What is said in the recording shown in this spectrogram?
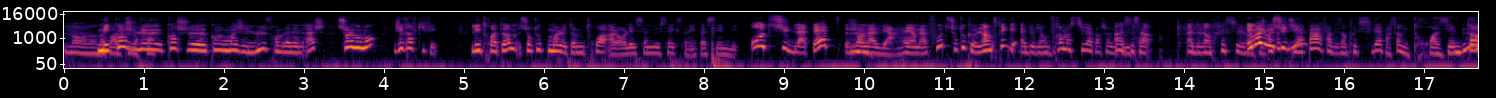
Non, on en a mais quand je le quand je le- quand moi j'ai lu From Blood and Ash, sur le moment, j'ai grave kiffé. les trois tomes, surtout que moi le tome 3, alors les scènes de sexe ça m'est passé mais au-dessus de la tête, j'en Mm. avais rien à foutre, surtout que l'intrigue elle devient vraiment stylée à partir du Ah, tome c'est 3. ça. Elle devient très stylée. Et moi je me suis Il dit, n'y a pas à faire des intrigues stylées à partir du troisième tome.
